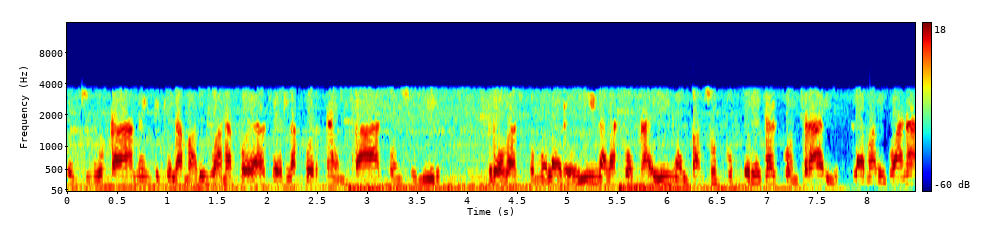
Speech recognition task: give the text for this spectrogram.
equivocadamente que la marihuana puede ser la puerta de entrada a consumir drogas como la heroína, la cocaína, el bazuco, pero es al contrario. La marihuana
